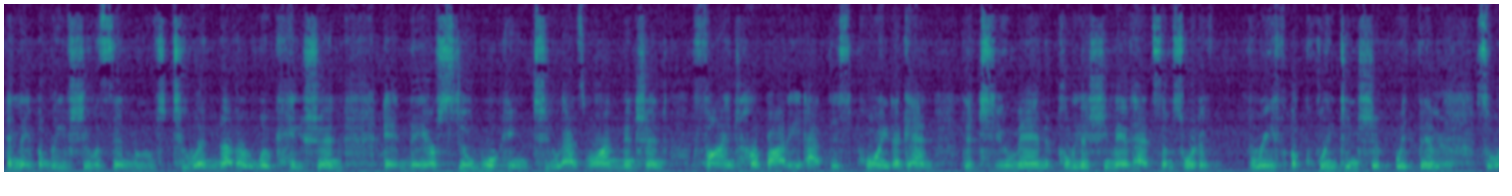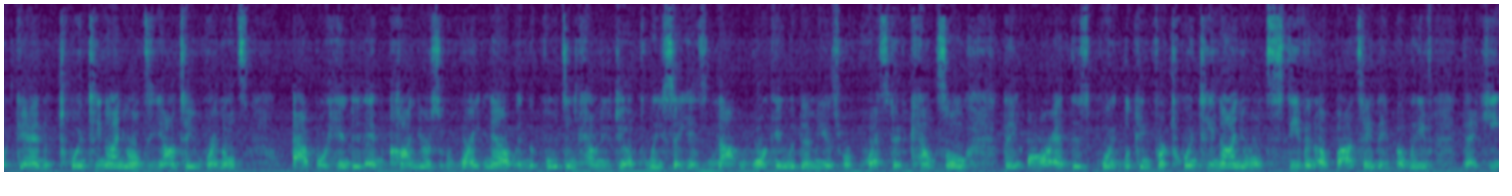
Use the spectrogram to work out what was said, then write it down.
and they believe she was then moved to another location. And they are still working to, as Ron mentioned, find her body at this point. Again, the two men, police, she may have had some sort of brief acquaintanceship with them. So again, 29-year-old Deontay Reynolds apprehended and Conyers right now in the Fulton County Jail. Police say he is not working with them. He has requested counsel. They are at this point looking for 29-year-old Stephen Abate. They believe that he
